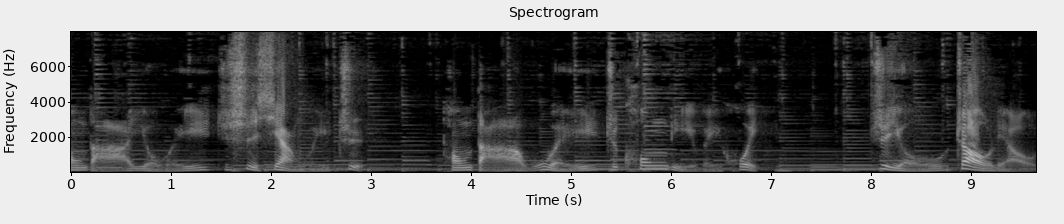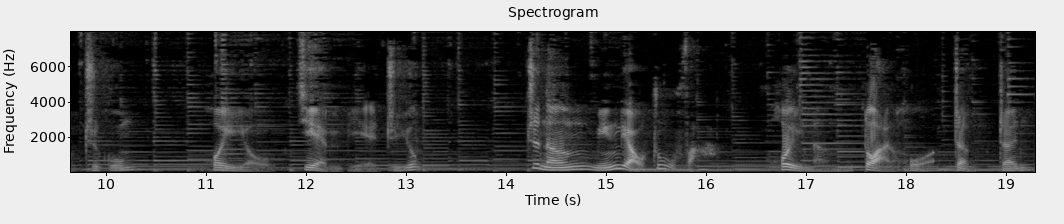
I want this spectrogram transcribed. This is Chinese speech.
通达有为之事相为智，通达无为之空理为慧。智有照了之功，慧有鉴别之用。智能明了诸法，慧能断惑证真。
